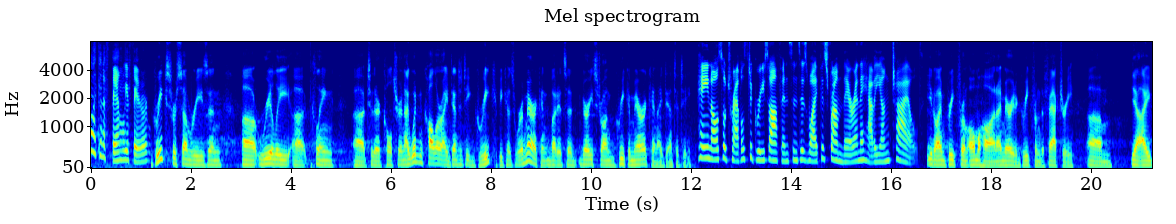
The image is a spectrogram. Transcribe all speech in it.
like in a family affair. Greeks, for some reason, uh, really uh, cling uh, to their culture. And I wouldn't call our identity Greek because we're American, but it's a very strong Greek American identity. Payne also travels to Greece often since his wife is from there and they have a young child. You know, I'm Greek from Omaha and I married a Greek from the factory. Um, yeah, I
